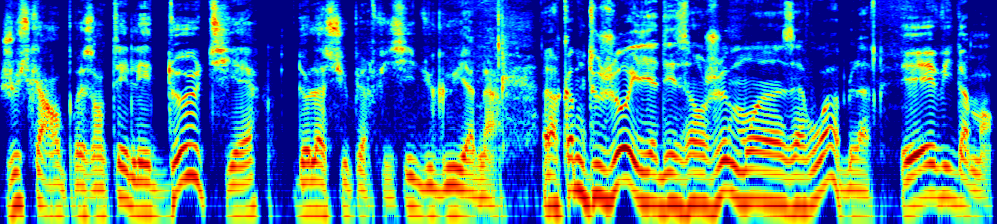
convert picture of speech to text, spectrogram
jusqu'à représenter les deux tiers de la superficie du Guyana. Alors comme toujours, il y a des enjeux moins avouables. Et évidemment,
